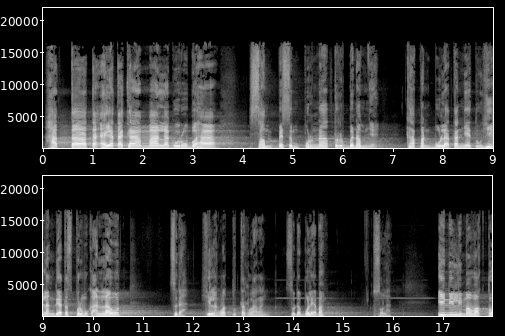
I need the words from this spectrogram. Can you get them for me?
Hatta ta'ayataka malagurubaha. Sampai sempurna terbenamnya. Kapan bulatannya itu hilang di atas permukaan laut. Sudah hilang waktu terlarang. Sudah boleh apa? Sholat. Ini lima waktu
